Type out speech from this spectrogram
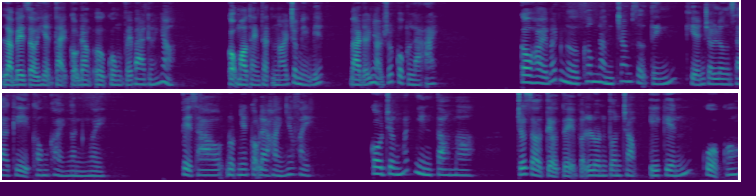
là bây giờ hiện tại cậu đang ở cùng với ba đứa nhỏ. Cậu mau thành thật nói cho mình biết ba đứa nhỏ rốt cuộc là ai. Câu hỏi bất ngờ không nằm trong sự tính khiến cho lương Gia Kỳ không khỏi ngần người. Vì sao đột nhiên cậu lại hỏi như vậy? Cô trừng mắt nhìn tò mò. Trước giờ tiểu tuệ vẫn luôn tôn trọng ý kiến của cô.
